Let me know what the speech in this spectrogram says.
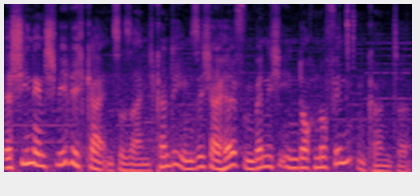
Er schien in Schwierigkeiten zu sein. Ich könnte ihm sicher helfen, wenn ich ihn doch nur finden könnte.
